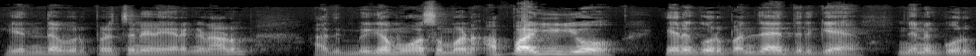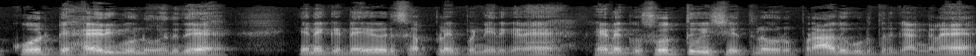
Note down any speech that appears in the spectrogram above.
எந்த ஒரு பிரச்சனையில் இறங்கினாலும் அது மிக மோசமான அப்பா ஐயோ எனக்கு ஒரு பஞ்சாயத்து இருக்கே. எனக்கு ஒரு கோர்ட்டு ஹைரிங் ஒன்று வருது. எனக்கு டைவர்ஸ் அப்ளை பண்ணியிருக்கேன். எனக்கு சொத்து விஷயத்தில் ஒரு பிராது கொடுத்துருக்காங்களே.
